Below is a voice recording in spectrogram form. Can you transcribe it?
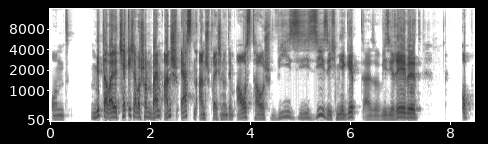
Und mittlerweile checke ich aber schon beim Ans ersten Ansprechen und dem Austausch, wie sie, sie sich mir gibt, also wie sie redet, ob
